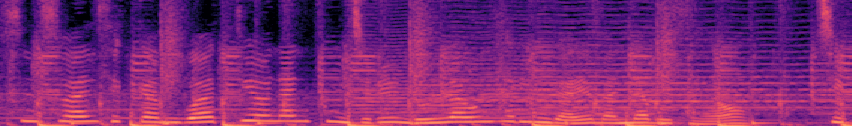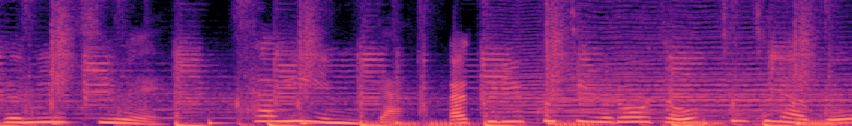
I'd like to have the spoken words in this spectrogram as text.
순수한 색감과 뛰어난 품질을 놀라운 할인가에 만나보세요. 지금이 기회. 4위입니다. 아크릴 코팅으로 더욱 튼튼하고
